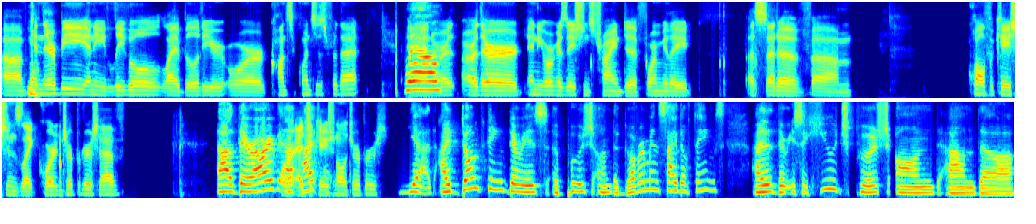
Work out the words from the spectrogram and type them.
Um, yes. Can there be any legal liability or, or consequences for that? Well, are, are, there any organizations trying to formulate a set of um, qualifications like court interpreters have? Uh, there are or educational I, interpreters. Yeah, I don't think there is a push on the government side of things. Uh, there is a huge push on on the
